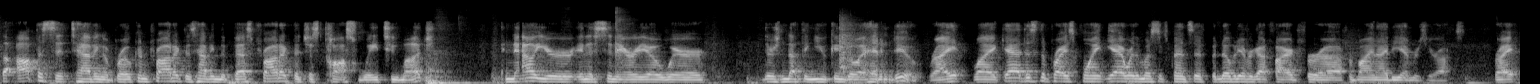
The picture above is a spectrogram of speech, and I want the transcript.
the opposite to having a broken product is having the best product that just costs way too much. And now you're in a scenario where there's nothing you can go ahead and do, right? Like, yeah, this is the price point. Yeah, we're the most expensive, but nobody ever got fired for uh, for buying IBM or Xerox, right?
